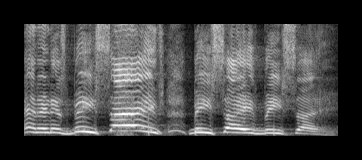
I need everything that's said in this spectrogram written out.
and it is be saved, be saved, be saved.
